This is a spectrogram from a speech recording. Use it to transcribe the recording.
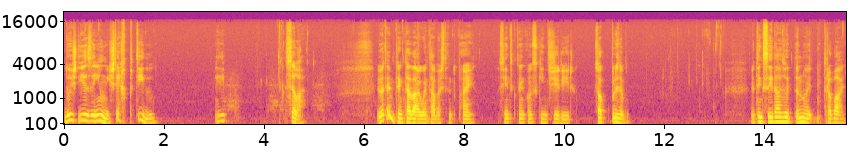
Dois dias em um. Isto é repetido. E, sei lá. Eu até me tenho estado a aguentar bastante bem. Sinto que tenho conseguido gerir. Só que, por exemplo, eu tenho que sair às 8 da noite do trabalho.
